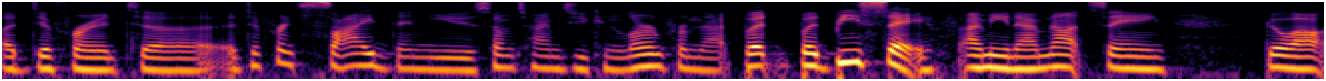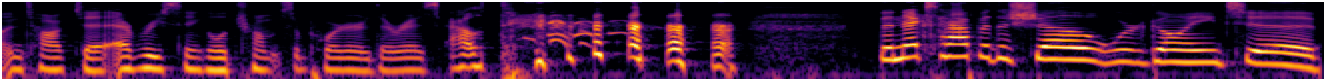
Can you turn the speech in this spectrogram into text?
a different uh, a different side than you. Sometimes you can learn from that but but be safe. I mean i'm not saying go out and talk to every single trump supporter there is out there. The next half of the show we're going to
